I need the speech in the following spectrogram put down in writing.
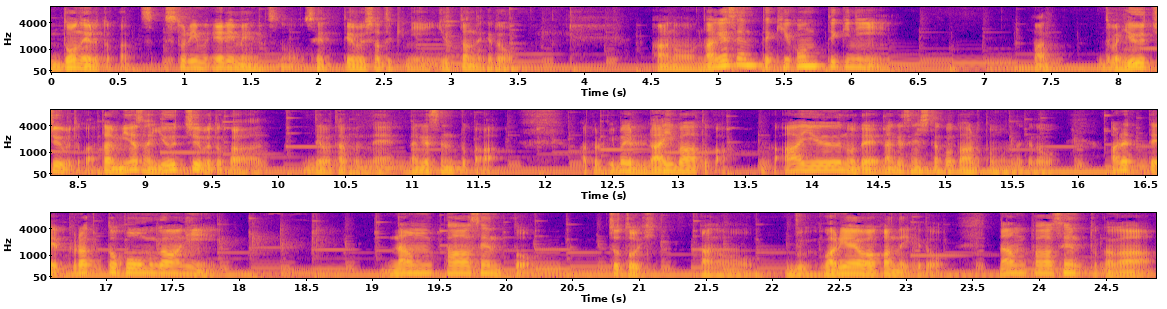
ドネルとかストリームエレメンツの設定をしたときに言ったんだけど、あの、投げ銭って基本的に、まあ、例えば YouTube とか、多分皆さん YouTube とかでは多分ね、投げ銭とか、あといわゆるライバーとか、なんかああいうので投げ銭したことあると思うんだけど、あれってプラットフォーム側に何パーセント、ちょっとあの割合はわかんないけど、何パーセントかが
